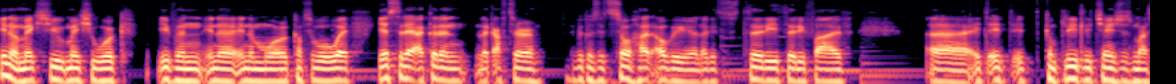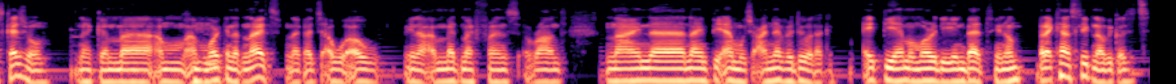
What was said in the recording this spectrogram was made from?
you know makes you makes you work even in a in a more comfortable way. Yesterday i couldn't like after because it's so hot over here like it's 30 35 uh it it, it completely changes my schedule. Like i'm uh, i'm i'm mm-hmm. working at night. Like I, I, I, you know i met my friends around 9 uh, 9 p.m which i never do like 8 p.m i'm already in bed you know? But i can't sleep now because it's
